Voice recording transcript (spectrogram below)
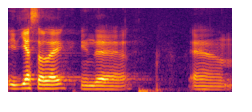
in yesterday in the um,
